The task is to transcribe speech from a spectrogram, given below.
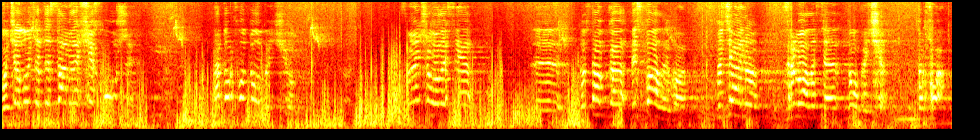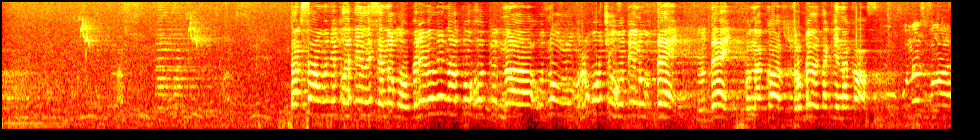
Почалося те саме ще хуже. На торфодобичу. Зменшувалася е, доставка диспалива. Спеціально зривалася добича торфа. Так само не платилися налог. Перевели на одну, годи- на одну робочу годину в день людей по наказу. Зробили такий наказ. У нас була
